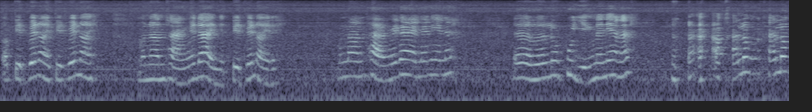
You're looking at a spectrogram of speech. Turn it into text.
เอาปิดไว้หน่อย ปิดไว้หน่อย มานอนทางไม่ได้เนี่ยปิดไว้หน่อยเลยมานอนทางไม่ได้นะเนี่ยนะเออแล้วลูกผู้หญิงนะเนี่ยนะเอาขาลงเอาขาลง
